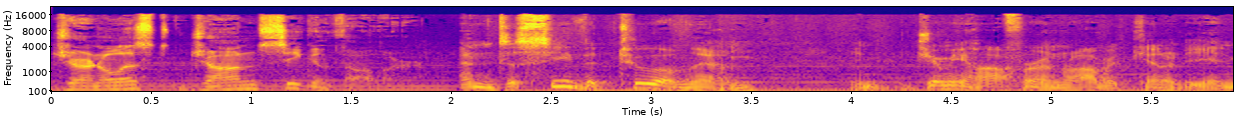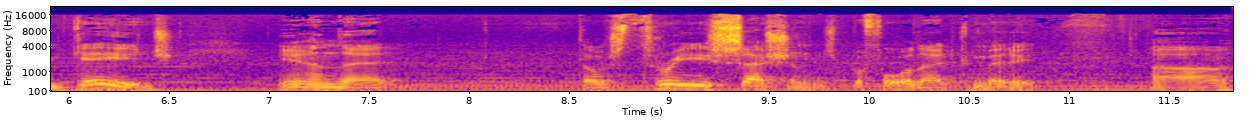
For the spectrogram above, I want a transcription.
Journalist John Siegenthaler. And to see the two of them, Jimmy Hoffa and Robert Kennedy, engage in that those three sessions before that committee uh,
